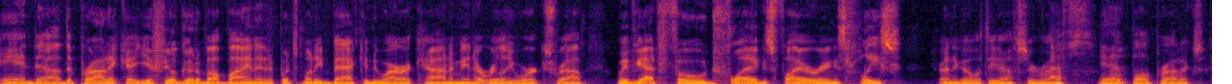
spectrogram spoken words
and uh, the product uh, you feel good about buying it it puts money back into our economy and it really works rob we've got food flags fire rings fleece trying to go with the f's here rob Fs, yeah. football products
